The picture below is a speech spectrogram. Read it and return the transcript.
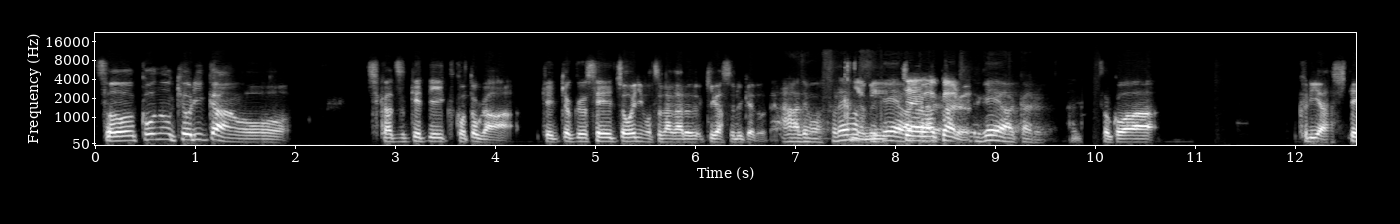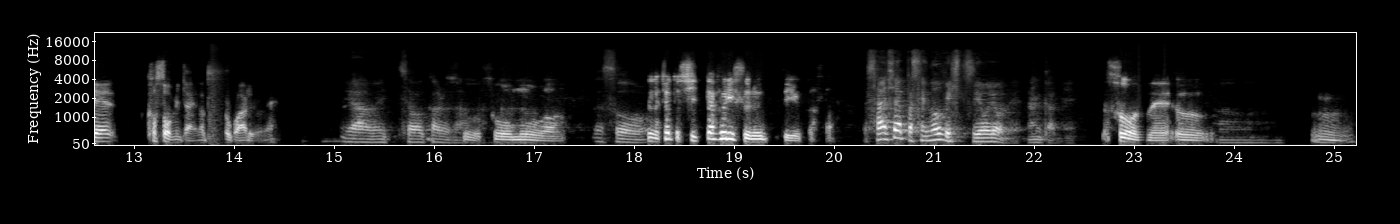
そこの距離感を近づけていくことが、結局成長にもつながる気がするけどね。ああでもそれもすげえわかる。すげえわかる。そこは、クリアしてこそみたいなとこあるよね。いやめっちゃわかるなそう、そう思うわ。そうなんかちょっと知ったふりするっていうかさ。最初やっぱ背伸び必要よねなんかねそうね、うん。ううん。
